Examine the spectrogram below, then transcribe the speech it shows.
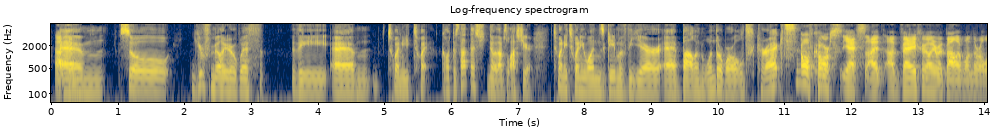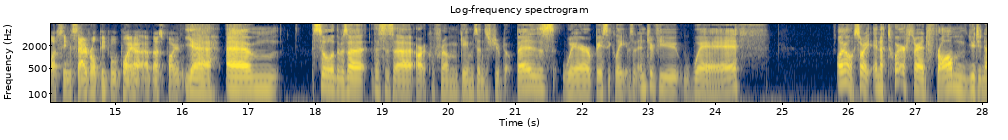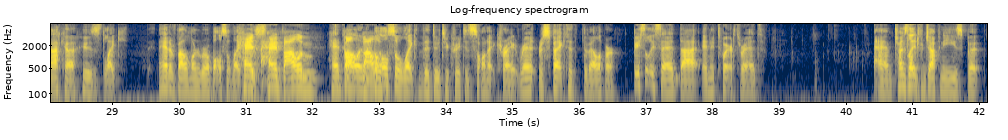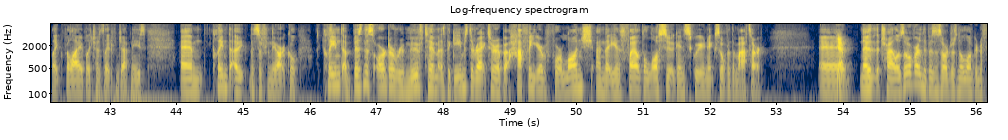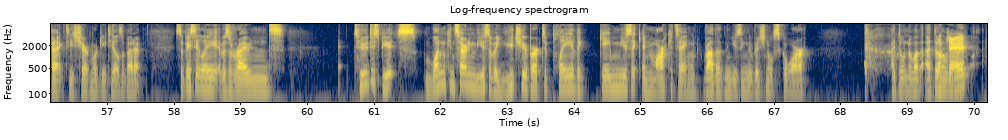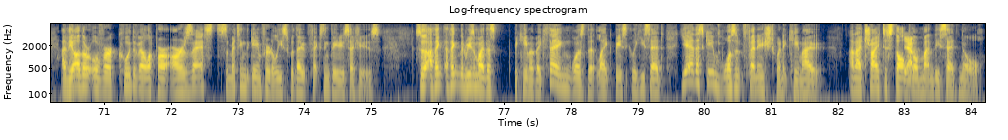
Okay. Um, so you're familiar with the um 2020? God, was that this? No, that was last year. 2021's Game of the Year, uh, Balan Wonderworld, correct? Oh, of course, yes. I, I'm very familiar with Balan Wonderworld. I've seen several people play it at this point. Yeah. Um. So there was a this is a article from GamesIndustry.biz where basically it was an interview with. Oh no, sorry, in a Twitter thread from Yuji Naka, who's like the head of Balan World, but also like Head this- Head Balan. Head Bob Balin, but also like the dude who created Sonic, right? Re- respected developer, basically said that in a Twitter thread, um, translated from Japanese, but like reliably translated from Japanese, um, claimed that this is from the article. Claimed a business order removed him as the game's director about half a year before launch, and that he has filed a lawsuit against Square Enix over the matter. Uh, Yep. Now that the trial is over and the business order is no longer in effect, he's shared more details about it. So basically, it was around two disputes one concerning the use of a YouTuber to play the game music in marketing rather than using the original score. I don't know what I don't know. Okay. And the other over co-developer Arzest submitting the game for release without fixing various issues. So I think I think the reason why this became a big thing was that like basically he said, "Yeah, this game wasn't finished when it came out, and I tried to stop Yep. them, and they said no."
